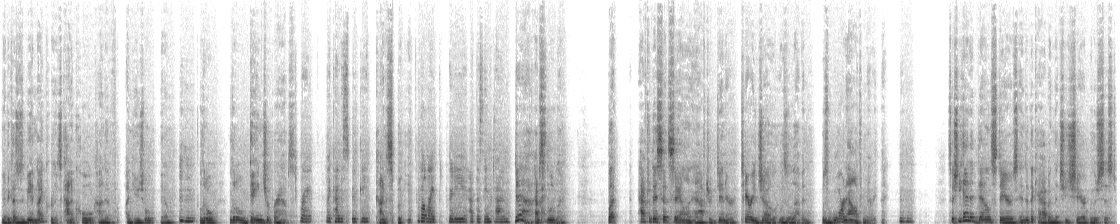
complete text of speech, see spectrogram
you know, because it was be a night cruise, kind of cool, kind of unusual, you know, a little, a little danger perhaps, Right. Like kind of spooky, kind of spooky. but like pretty at the same time. Yeah, absolutely. But after they set sail and after dinner, Terry Jo, who was 11, was worn out from everything. So she headed downstairs into the cabin that she shared with her sister.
